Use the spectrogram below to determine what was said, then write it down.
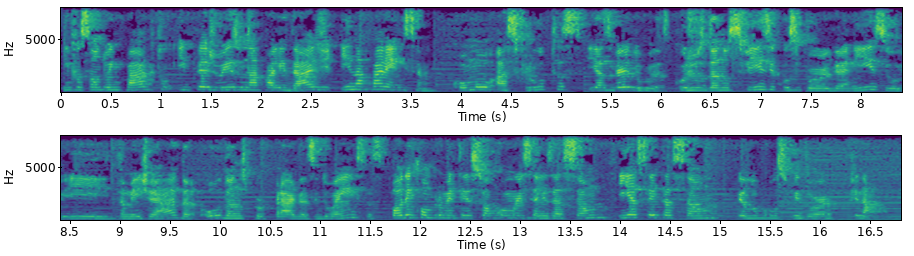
em função do impacto e prejuízo na qualidade e na aparência, como as frutas e as verduras, cujos danos físicos por granizo e também geada ou danos por pragas e doenças podem comprometer sua comercialização e aceitação pelo consumidor final.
